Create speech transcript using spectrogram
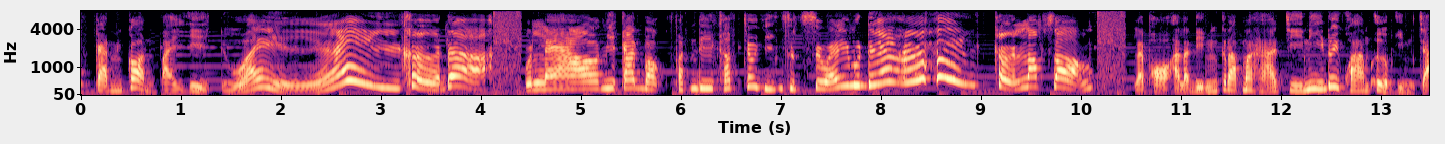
บกันก่อนไปอีกด้วยเขินอะแล้วมีการบอกฝันดีครับเจ้าหญิงสุดสวยบุญเด้เอ้ยเขินรอบสองและพออลาดินกลับมาหาจีนี่ด้วยความเอิบอิ่มใจ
